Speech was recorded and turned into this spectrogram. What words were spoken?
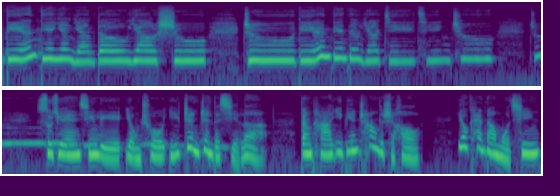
的恩典样样都要数，主的恩典都要记清楚。主苏娟心里涌出一阵阵的喜乐。当她一边唱的时候，又看到母亲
